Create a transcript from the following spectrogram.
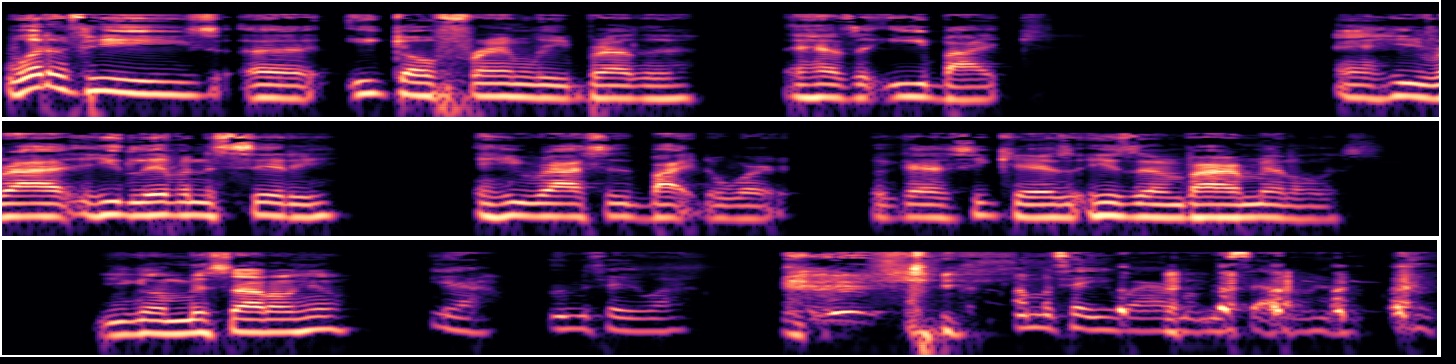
What if he's a eco-friendly brother that has an e-bike, and he ride he live in the city, and he rides his bike to work because he cares. He's an environmentalist. You gonna miss out on him? Yeah, let me tell you why. I'm gonna tell you why I'm gonna miss out on him.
